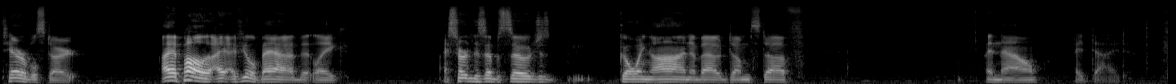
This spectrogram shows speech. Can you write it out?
Terrible start. I apologize. I, I feel bad that, like, I started this episode just going on about dumb stuff. And now I died.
